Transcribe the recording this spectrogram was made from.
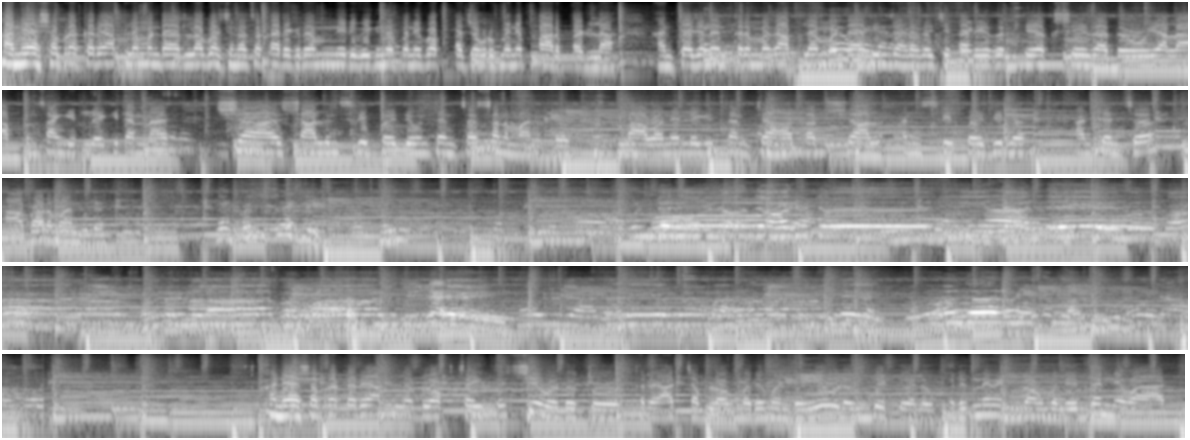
आणि अशा प्रकारे आपल्या मंडळातला भजनाचा कार्यक्रम निर्विघ्नपणे बाप्पाच्या कृपेने पार पडला. आणि त्याच्यानंतर मग आपल्या मंडळातील झाडाचे कार्यकर्ते अक्षय जाधव याला आपण सांगितलं की त्यांना शा शाल आणि श्रीफळ देऊन त्यांचा सन्मान कर. भावाने लगेच त्यांच्या हातात शाल आणि श्रीफळ दिलं आणि त्यांचं आभार मानलं. आणि अशा प्रकारे आपल्या ब्लॉगचा इथे शेवट होतो. तर आजच्या ब्लॉगमध्ये म्हणजे एवढंच. भेटूया लवकरच नवीन ब्लॉगमध्ये धन्यवाद.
